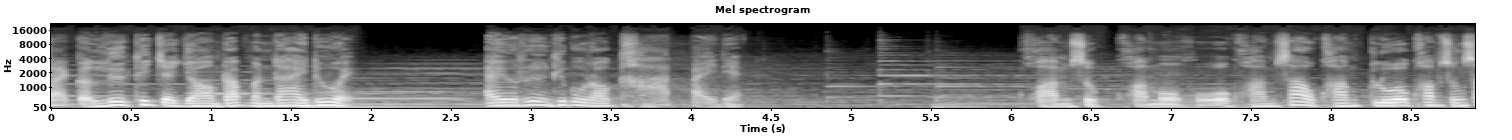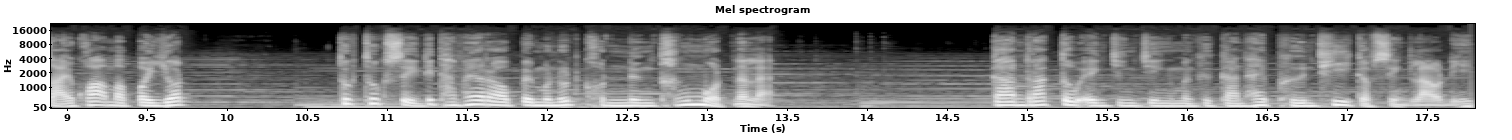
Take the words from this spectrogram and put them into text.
แต่ก็เลือกที่จะยอมรับมันได้ด้วยไอ้เรื่องที่พวกเราขาดไปเนี่ยความสุขความโมโห ความเศร้าความกลัวความสงสัยความอัปยศทุกๆ สิ่งที่ทำให้เราเป็นมนุษย์คนหนึ่งทั้งหมดนั่นแหละ การรักตัวเองจริง ๆ มันคือการให้พื้นที่กับสิ่งเหล่านี้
